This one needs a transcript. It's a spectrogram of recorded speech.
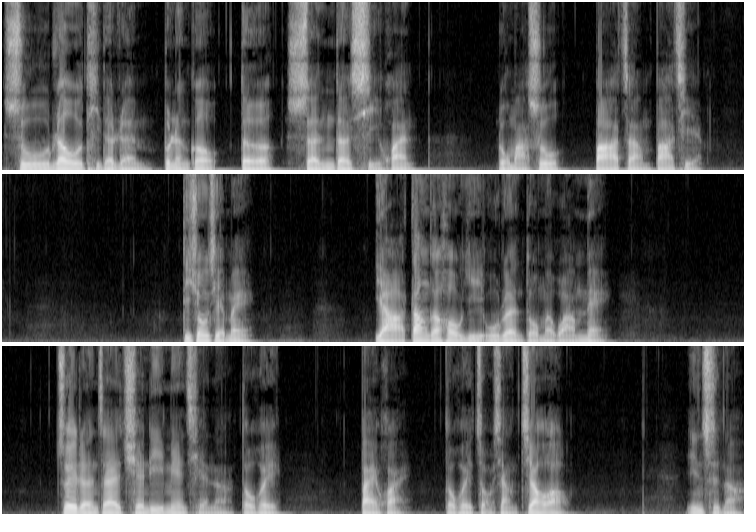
属肉体的人不能够得神的喜欢。罗马书八章八节，弟兄姐妹，亚当的后裔无论多么完美，罪人在权力面前呢，都会败坏。都会走向骄傲，因此呢，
